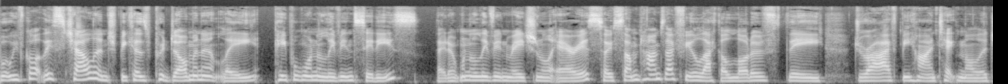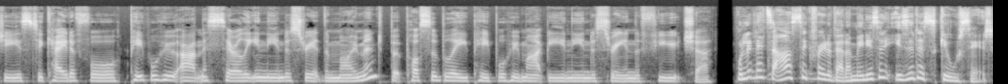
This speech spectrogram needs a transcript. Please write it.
but we've got this challenge because predominantly people want to live in cities. They don't want to live in regional areas. So sometimes I feel like a lot of the drive behind technology is to cater for people who aren't necessarily in the industry at the moment, but possibly people who might be in the industry in the future. Well, let's ask Sigfredo that. I mean, is it is it a skill set?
